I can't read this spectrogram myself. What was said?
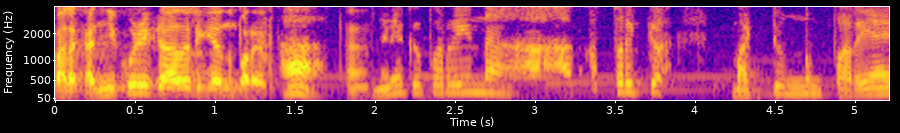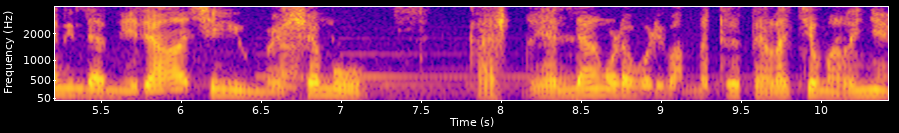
പല കഞ്ഞിക്കുഴി കാതലിക്കാന്ന് പറയും ആ. അങ്ങനെയൊക്കെ പറയുന്ന അത്രയ്ക്ക് മറ്റൊന്നും പറയാനില്ല. നിരാശയും വിഷമവും കഷ്ട എല്ലാം കൂടെ കൂടി വന്നിട്ട് തിളച്ച് മറിഞ്ഞ്.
